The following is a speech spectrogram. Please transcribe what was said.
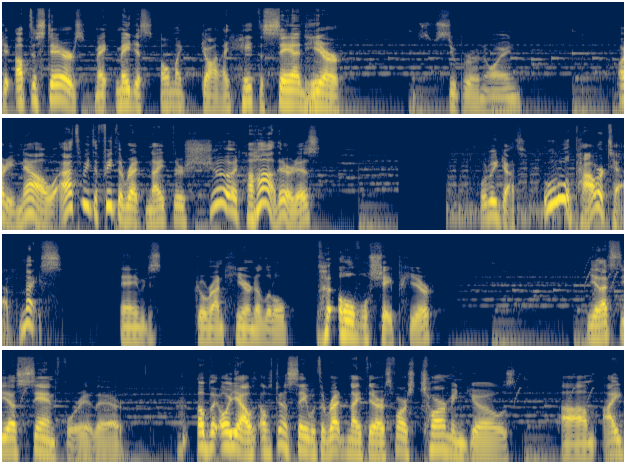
Get up the stairs. Magus. Oh my god, I hate the sand here. Super annoying. Alrighty, now, after we defeat the Retinite, there should... Haha, there it is. What do we got? Ooh, power tab. Nice. And we just go around here in a little oval shape here. Yeah, that's the uh, sand for you there. Oh, but oh yeah, I was, I was, gonna say with the Retinite there, as far as charming goes, um, I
